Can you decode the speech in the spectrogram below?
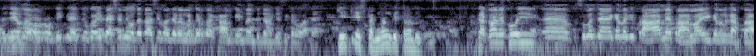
ਤੇ ਜੇ ਉਹਨਾਂ ਕੋਲ ਰੋਟੀ ਜੋਗਾ ਵੀ ਪੈਸੇ ਨਹੀਂ ਹੁੰਦੇ ਤਾਂ ਅਸੀਂ ਉਹਨਾਂ ਜਿਹੜਾ ਲੰਗਰ ਦਾ ਖਾਣ ਪੀਣ ਦਾ ਇੰਤਜ਼ਾਮ ਵੀ ਅਸੀਂ ਕਰਵਾਉਂਦੇ ਹਾਂ ਕਿ ਇਸ ਘਟਨਾ ਨੂੰ ਕਿਸ ਤਰ੍ਹਾਂ ਦੇਖਦੇ? ਘਟਨਾ ਵੇਖੋ ਜੀ ਸੁਣਨ ਚ ਆਇਆ ਕਹਿੰਦਾ ਵੀ ਭਰਾ ਨੇ ਭਰਾ ਨਾਲ ਹੀ ਕਤਲ ਕਰਤਾ।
